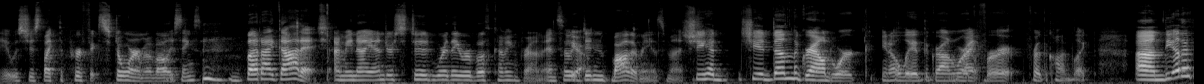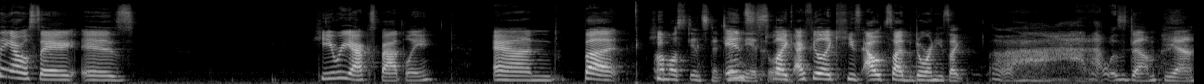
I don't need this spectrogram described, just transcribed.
it was just like the perfect storm of all these things. But i got it. I mean i understood where they were both coming from and so it Yeah. didn't bother me as much. She had she had done the groundwork you know laid the groundwork Right. for for the conflict. Um the other thing i will say is he reacts badly and but he almost inst- instantaneously like i feel like he's outside the door and he's like ah, that was dumb. Yeah.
